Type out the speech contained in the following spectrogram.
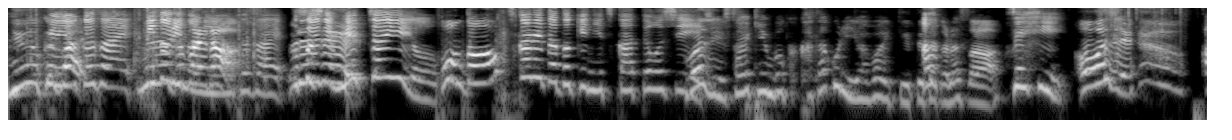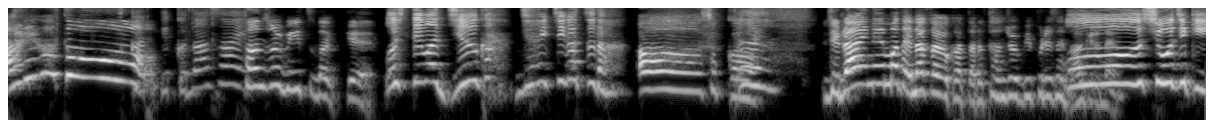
入浴剤入浴剤。緑の入浴剤。それでめっちゃいいよ。ほんと疲れた時に使ってほしい。マジ最近僕肩こりやばいって言ってたからさ。ぜひ、あ、マジ？ありがとう使ってください。誕生日いつだっけ？押しては10月、11月だ。あー、そっか。うん。じゃあ来年まで仲良かったら誕生日プレゼントあげるね。おー、正直。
